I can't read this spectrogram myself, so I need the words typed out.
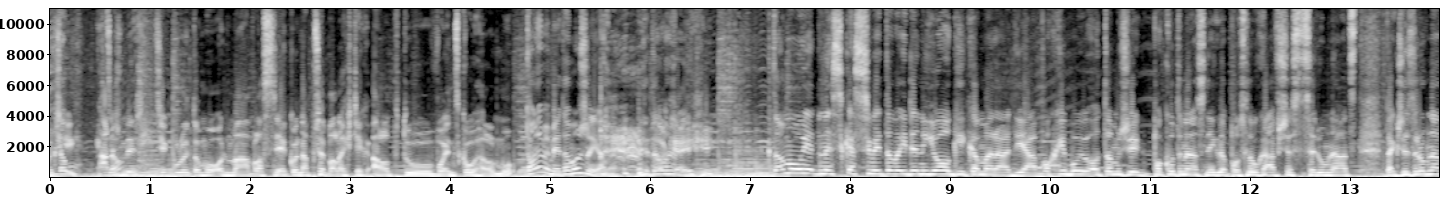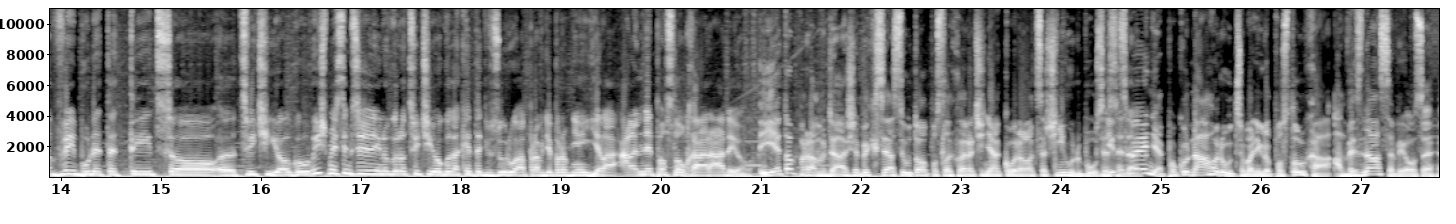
Počkej, chceš ano? mi říct, že kvůli tomu on má vlastně jako na přebalech těch Alp tu vojenskou helmu? To nevím, je to možný, ale. Je to Okej. možný. K tomu je dneska Světový den jogy, kamarádi. Já pochybuju o tom, že pokud nás někdo poslouchá v 6.17, takže zrovna vy budete ty, co uh, cvičí jogu. Víš, myslím si, že někdo, kdo cvičí jogu, tak je teď vzůru a pravděpodobně ji dělá, ale neposlouchá rádio. Je to pravda, že bych si asi u toho poslechl radši nějakou relaxační hudbu. Přesně Nicméně, pokud náhodou třeba někdo poslouchá a vyzná se v joze,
